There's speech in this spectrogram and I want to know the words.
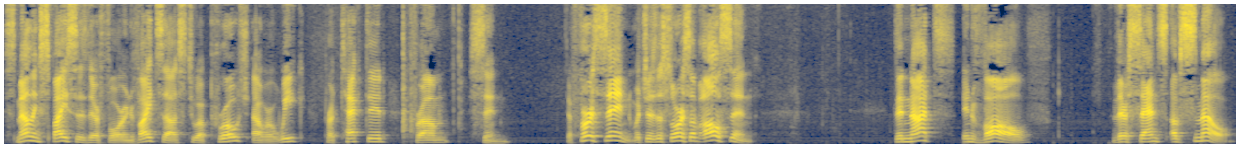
Smelling spices, therefore, invites us to approach our weak, protected from sin. The first sin, which is the source of all sin, did not involve their sense of smell.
